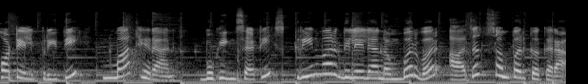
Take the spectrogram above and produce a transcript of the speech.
hotel Preeti Matheran. बुकिंगसाठी स्क्रीनवर दिलेल्या नंबरवर आजच संपर्क करा.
